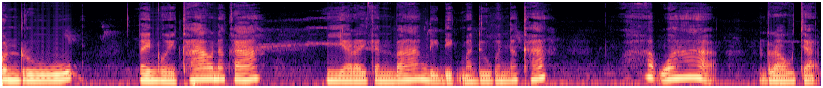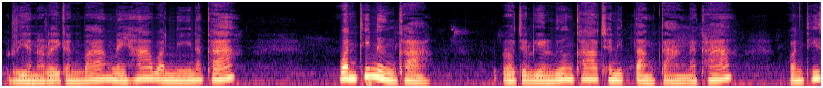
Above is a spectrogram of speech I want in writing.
ควรรู้ในหน่วยข้าวนะคะ มีอะไรกันบ้างเด็กๆ มาดูกันนะคะ ว่าว่าเราจะเรียนอะไรกันบ้างใน 5 วันนี้นะคะ วันที่ 1 ค่ะ เราจะเรียนเรื่องข้าวชนิดต่างๆนะคะ วันที่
